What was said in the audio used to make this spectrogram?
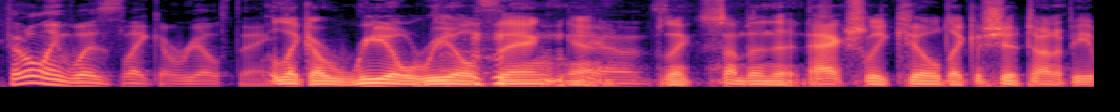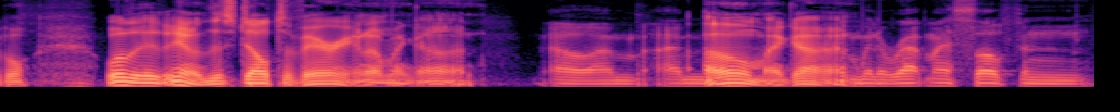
If it only was like a real thing. like a real, real thing. Yeah, Yeah. like something that actually killed like a shit ton of people. Well, the- you know, this Delta variant. Oh my god. Oh, I'm I'm Oh my God. I'm gonna wrap myself in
